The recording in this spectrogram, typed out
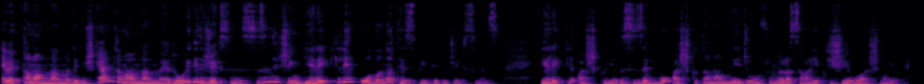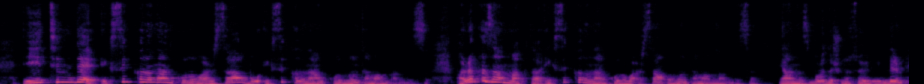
Evet tamamlanma demişken tamamlanmaya doğru gideceksiniz. Sizin için gerekli olanı tespit edeceksiniz. Gerekli aşkı ya da size bu aşkı tamamlayıcı unsurlara sahip kişiye ulaşmayı. Eğitimde eksik kalınan konu varsa bu eksik kalınan konunun tamamlanması. Para kazanmakta eksik kalınan konu varsa onun tamamlanması. Yalnız burada şunu söyleyebilirim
